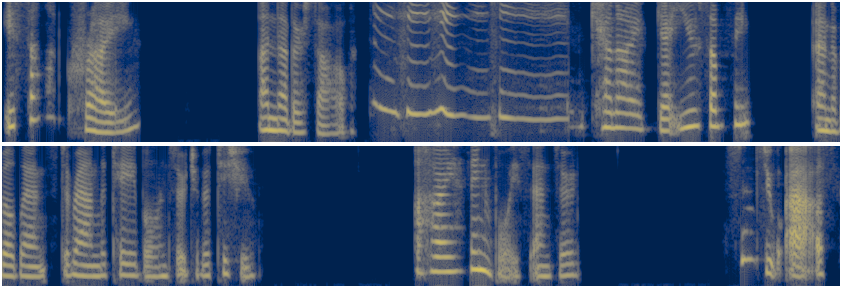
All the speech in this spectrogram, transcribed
is someone crying? Another sob. Can I get you something? Annabelle glanced around the table in search of a tissue. A high, thin voice answered. Since you ask,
